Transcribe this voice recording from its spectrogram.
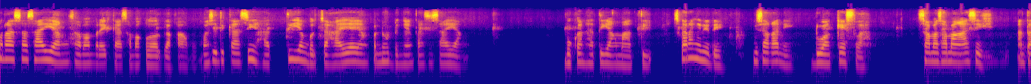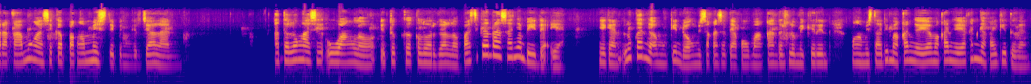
merasa sayang sama mereka sama keluarga kamu. Masih dikasih hati yang bercahaya yang penuh dengan kasih sayang. Bukan hati yang mati. Sekarang ini deh misalkan nih dua case lah. Sama-sama ngasih antara kamu ngasih ke pengemis di pinggir jalan atau lo ngasih uang lo itu ke keluarga lo pasti kan rasanya beda ya. Ya kan? Lu kan nggak mungkin dong misalkan setiap mau makan terus lu mikirin pengemis tadi makan gak ya? Makan gak ya? Kan nggak kayak gitu kan?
